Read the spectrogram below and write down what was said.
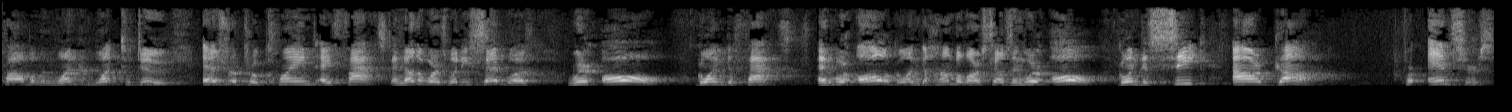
problem and wondered what to do, Ezra proclaimed a fast. In other words, what he said was, we're all going to fast and we're all going to humble ourselves and we're all going to seek our God for answers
